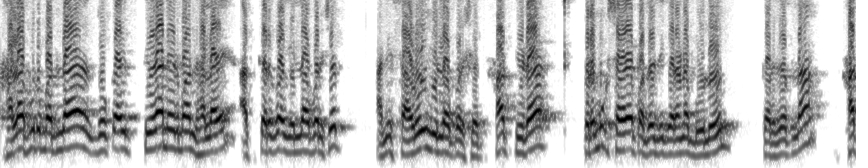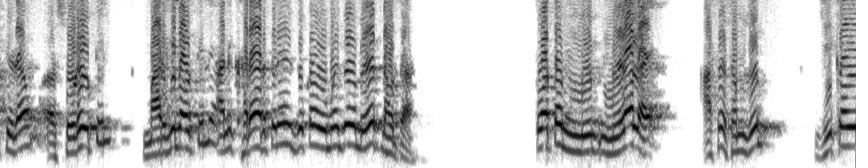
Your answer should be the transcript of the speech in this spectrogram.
खालापूर मधला जो काही तिढा निर्माण झालाय आतकरगाव जिल्हा परिषद आणि सारोळी जिल्हा परिषद हा तिढा प्रमुख सगळ्या पदाधिकाऱ्यांना बोलवून कर्जतला हा तिढा सोडवतील मार्गी लावतील आणि खऱ्या अर्थाने जो काही उमेदवार मिळत नव्हता तो आता मिळालाय असं समजून जी काही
